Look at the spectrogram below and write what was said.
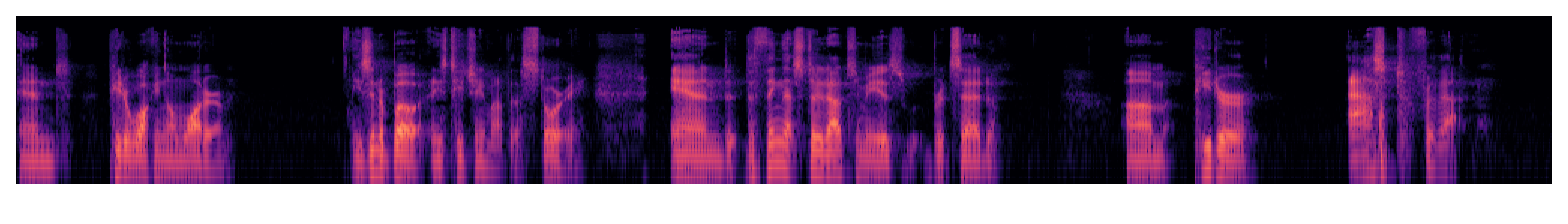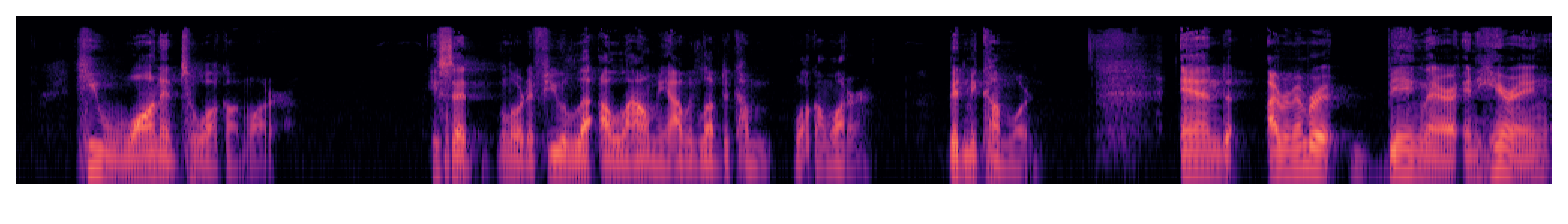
and Peter walking on water he's in a boat and he's teaching about this story. And the thing that stood out to me is Britt said, um, Peter asked for that. He wanted to walk on water. He said, Lord, if you let, allow me, I would love to come walk on water. Bid me come, Lord. And I remember being there and hearing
